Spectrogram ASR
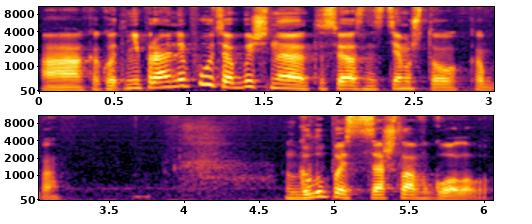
а, какой-то неправильный путь, обычно это связано с тем, что как бы глупость зашла в голову.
